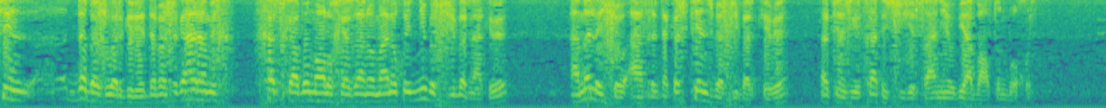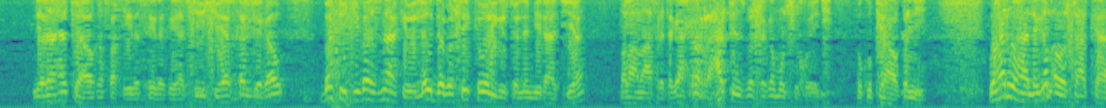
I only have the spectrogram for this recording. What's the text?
پێ دەبەش وەرگێت دەبەشەکە هەرمی خرجکە بۆ ماڵ و خێزانەمانە خۆی نی بەشی بەر ناکەوێت ئەمە لە شێو ئافرەتەکەش پێنج بەشی بەرکەوێ. پێنج خاتی چی گرفانی و بیا باڵتن بۆ خۆی. لەرا هەر پیاوەکە فەقیرە سیرەکەی هەچی هەر خەرجەکە و بەشێکی بەرز ناکەوێت لەو دەبەشەی کە وەرگرتو لە میراتیە بەڵام ئافرەتەکە حڕ هەر پێنج بەشەکە مڵشی خۆیەتی وەکو پیاوەکە نی و هەروەها لەگەڵ ئەوەسا کە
